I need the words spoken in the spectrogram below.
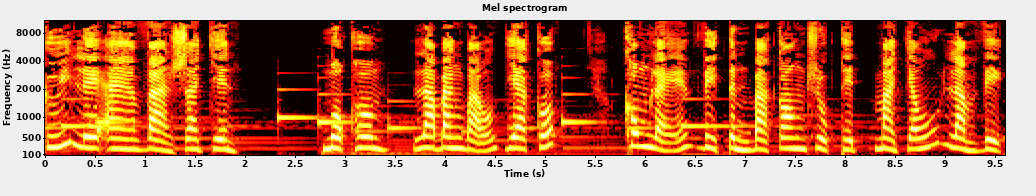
cưới Lê A và Ra Trên. Một hôm, La Ban bảo Gia cốt: không lẽ vì tình bà con ruột thịt mà cháu làm việc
